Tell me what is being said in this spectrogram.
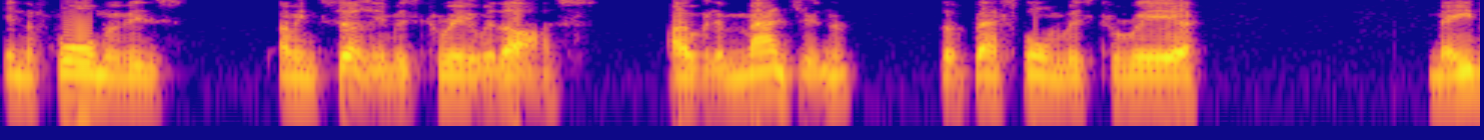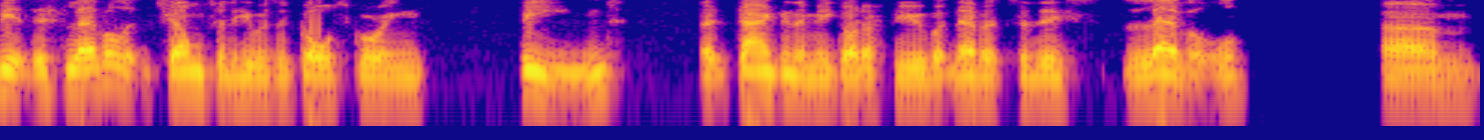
in the form of his, I mean, certainly of his career with us. I would imagine the best form of his career. Maybe at this level at Chelmsford, he was a goal scoring fiend. At Dagenham, he got a few, but never to this level. Um,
